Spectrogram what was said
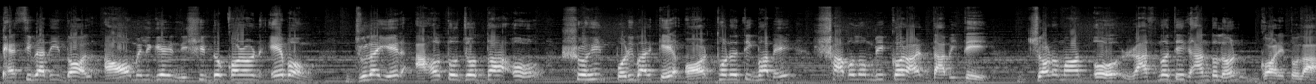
ফ্যাসিবাদী দল আওয়ামী লীগের নিষিদ্ধকরণ এবং জুলাইয়ের আহত যোদ্ধা ও শহীদ পরিবারকে অর্থনৈতিকভাবে স্বাবলম্বী করার দাবিতে জনমত ও রাজনৈতিক আন্দোলন গড়ে তোলা।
